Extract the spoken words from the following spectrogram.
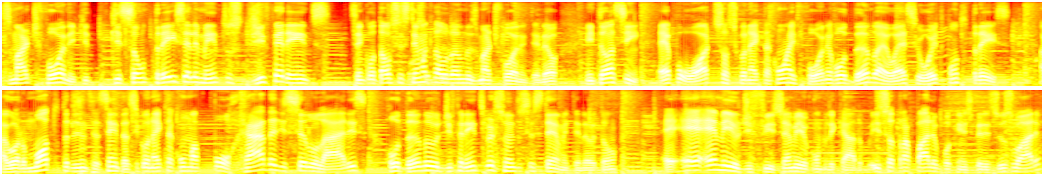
smartphone, que, que são três elementos diferentes. Sem contar o sistema que tá rodando no smartphone, entendeu? Então, assim, Apple Watch só se conecta com o iPhone rodando iOS 8.3. Agora, o Moto 360 se conecta com uma porrada de celulares rodando diferentes versões do sistema, entendeu? Então, é, é- é meio difícil, é meio complicado. Isso atrapalha um pouquinho a experiência do usuário,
